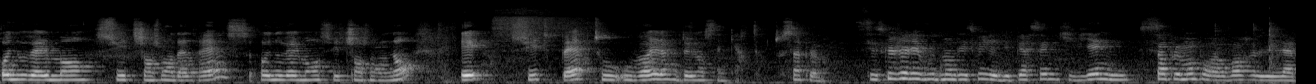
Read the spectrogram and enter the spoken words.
renouvellement suite changement d'adresse, renouvellement suite changement de nom et suite perte ou vol de l'ancienne carte, tout simplement. C'est ce que j'allais vous demander. Est-ce qu'il y a des personnes qui viennent simplement pour avoir la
